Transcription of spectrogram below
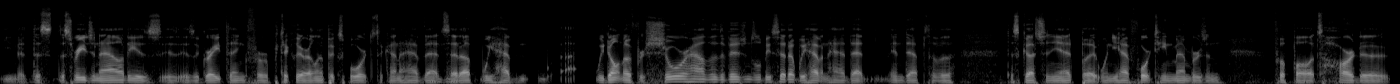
you know this this regionality is, is, is a great thing for particularly our Olympic sports to kind of have that mm-hmm. set up. We have we don't know for sure how the divisions will be set up. We haven't had that in depth of a discussion yet. But when you have 14 members in football, it's hard to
